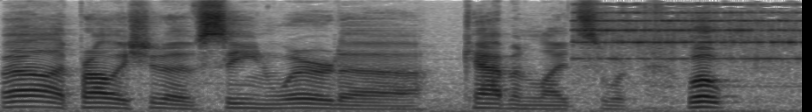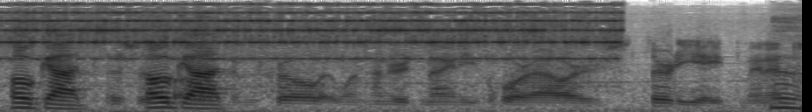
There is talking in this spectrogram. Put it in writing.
Well, I probably should have seen where the cabin lights were. Whoa! Oh god! Oh god! Control at 194 hours, 38 minutes.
